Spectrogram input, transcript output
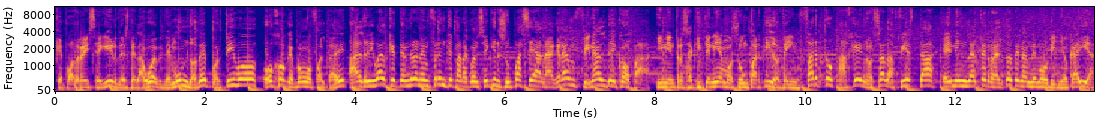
que podréis seguir desde la web de Mundo Deportivo. Ojo que pongo falta, ¿eh? Al rival que tendrán enfrente para conseguir su pase a la gran final de Copa. Y mientras aquí teníamos un partido de infarto, ajenos a la fiesta, en Inglaterra el Tottenham de Mourinho caía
